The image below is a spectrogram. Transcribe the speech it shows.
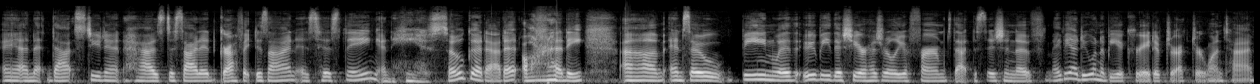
and that student has decided graphic design is his thing and he is so good at it already um, and so being with ubi this year has really affirmed that decision of maybe i do want to be a creative director one time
